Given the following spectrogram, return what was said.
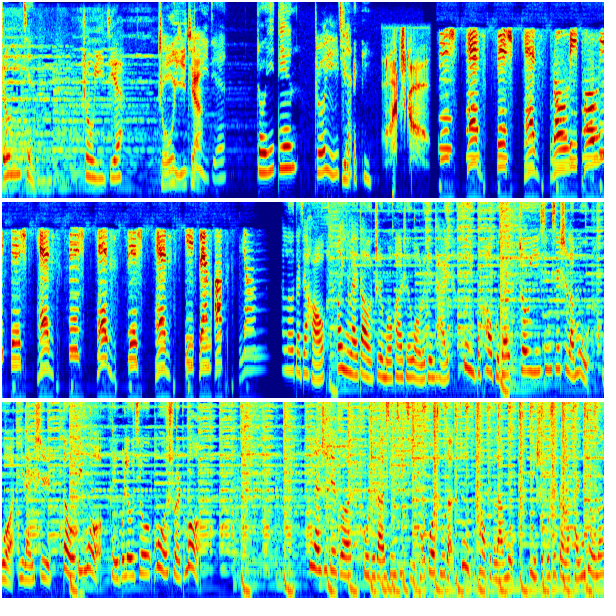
周一见，周一见，周一见，周一见，周一见，周一见。Let's go. Fish head, fish head, roly poly fish head, fish head, fish head, eat them up, yum. Hello，大家好，欢迎来到智墨花城网络电台最不靠谱的周一新鲜事栏目，我依然是逗逼墨，黑不溜秋墨水的墨，依然是这个不知道星期几才播出的最不靠谱的栏目，你是不是等了很久呢？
